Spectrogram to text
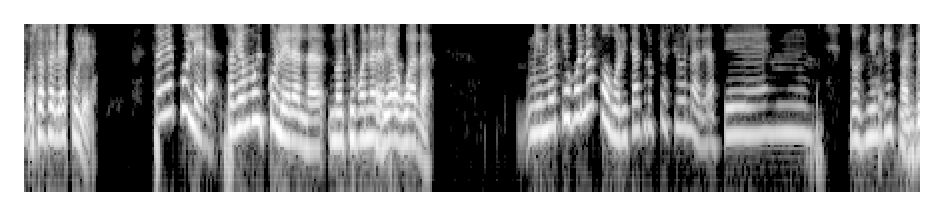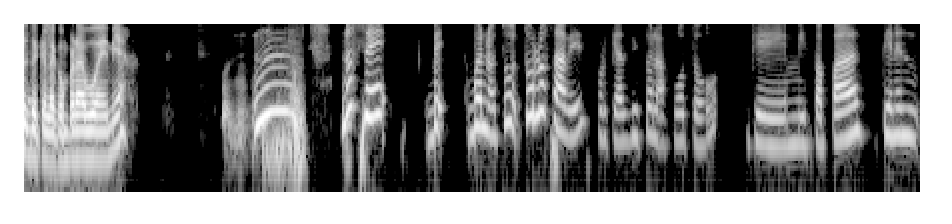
O sea, sabía culera, sabía culera, sabía muy culera la Nochebuena de sabía aguada, Mi Nochebuena favorita creo que ha sido la de hace mm, 2017. antes de que la comprara Bohemia. Mm, no sé, bueno, tú, tú lo sabes porque has visto la foto que mis papás tienen,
